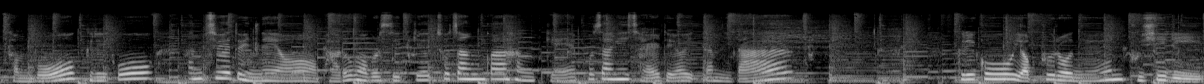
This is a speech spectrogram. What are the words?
전복 그리고 한치회도 있네요. 바로 먹을 수 있게 초장과 함께 포장이 잘 되어 있답니다. 그리고 옆으로는 부시리.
